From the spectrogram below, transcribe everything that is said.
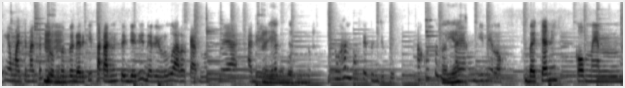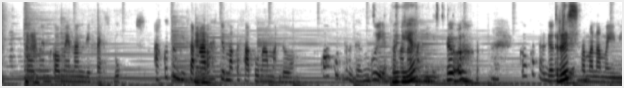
yang macem-macem belum Mm-mm. tentu dari kita kan bisa jadi dari luar kan maksudnya ada yang Oh, iya, jago gitu. Tuhan pasti tunjukin aku tuh Oh, bisa ya? yang gini loh baca nih komen komen komenan di Facebook aku tuh bisa Mm-mm. ngarah cuma ke satu nama doang kok aku terganggu ya Oh, sama iya? nama ini kok aku terganggu Terus? ya sama nama ini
